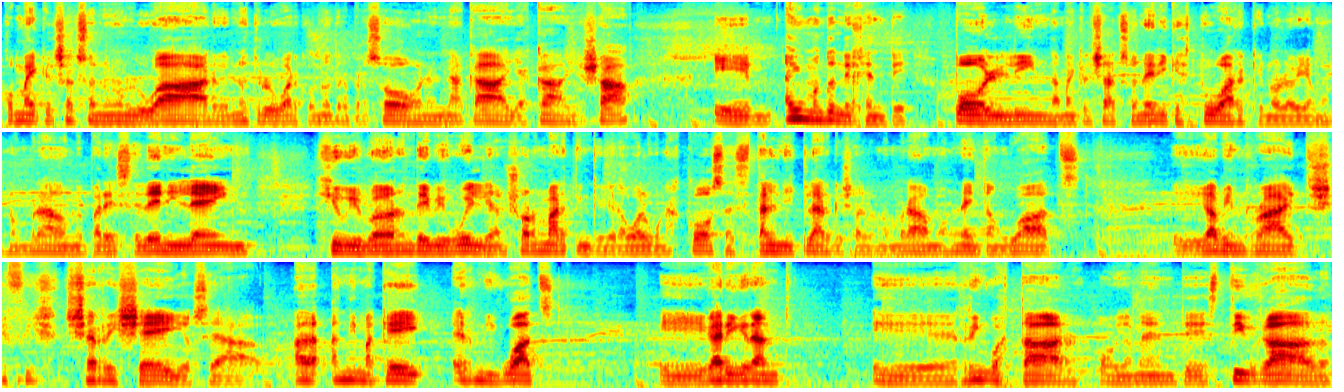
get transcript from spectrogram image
con Michael Jackson en un lugar, en otro lugar con otra persona, en acá y acá y allá, eh, hay un montón de gente. Paul, Linda, Michael Jackson, Eric Stewart, que no lo habíamos nombrado, me parece, Danny Lane, Hughie Byrne, David Williams, George Martin, que grabó algunas cosas, Stanley Clark, que ya lo nombrábamos, Nathan Watts, eh, Gavin Wright, Jeff- Jerry Shea, o sea, Andy McKay, Ernie Watts, eh, Gary Grant, Ringo Starr, obviamente, Steve Gadd,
